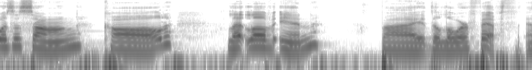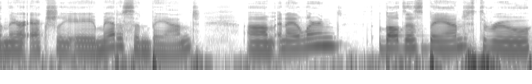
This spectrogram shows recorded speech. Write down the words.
Was a song called Let Love In by the Lower Fifth, and they're actually a Madison band. Um, and I learned about this band through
